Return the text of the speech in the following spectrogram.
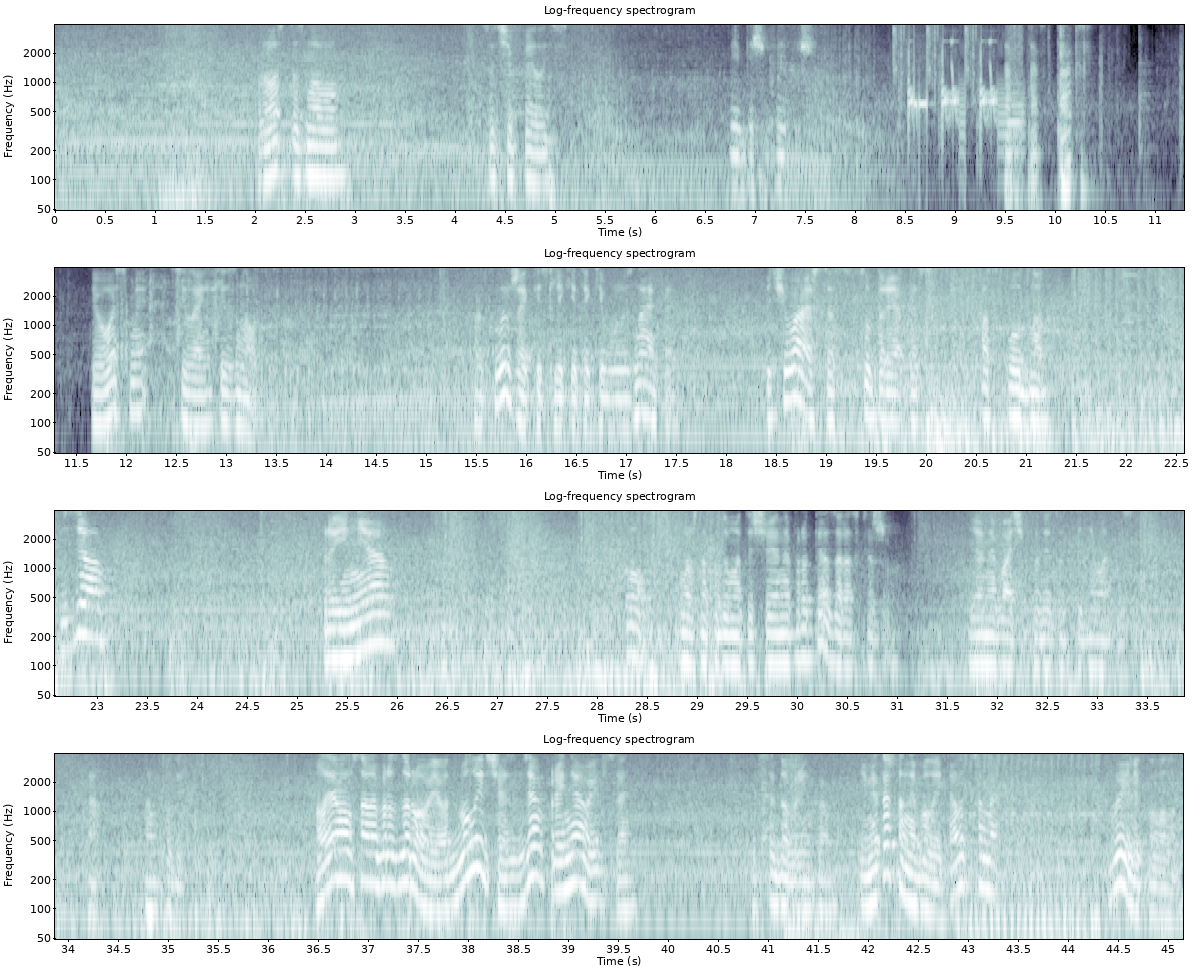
Просто знову зачепились. Вибіж, вибіж. Так, так, так. І ось ми ціленькі знову. А коли вже якісь ліки такі були, знаєте? Відчуваєш це супер якось паскудно. Взяв. Прийняв. Ну, можна подумати, що я не про те зараз кажу. Я не бачу, куди тут підніматися. Так, там туди. Але я вам саме про здоров'я. От болить щось, взяв, прийняв і все. І все добренько. І не те, що не болить, а от саме вилікувало.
